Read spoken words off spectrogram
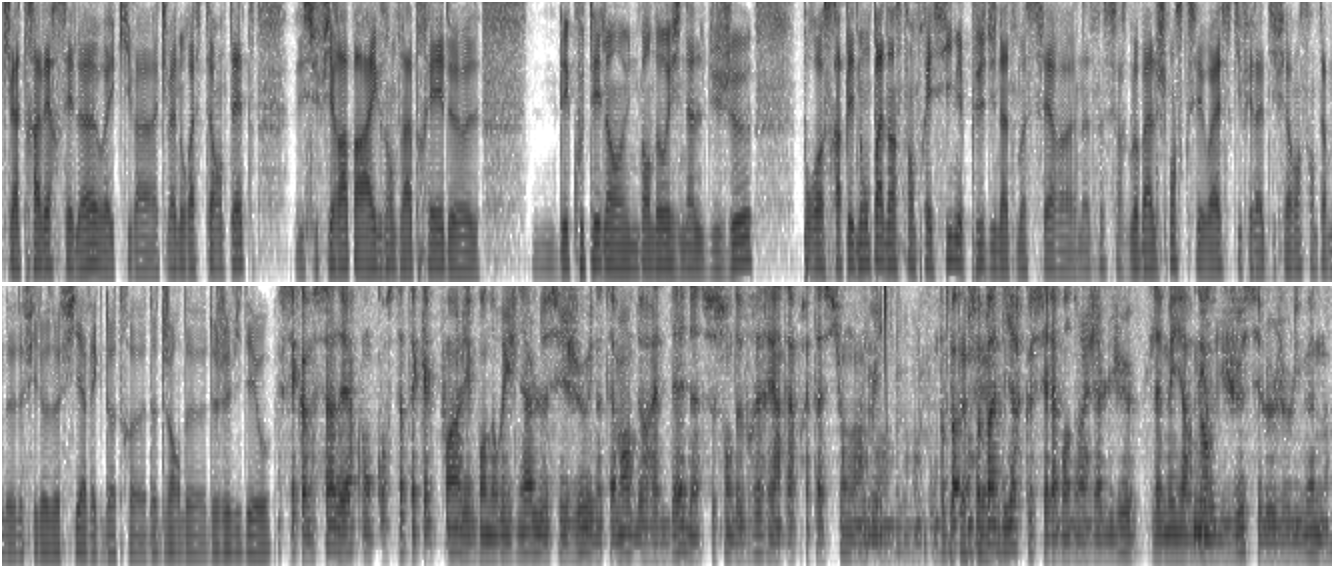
qui va traverser l'œuvre et qui va, qui va nous rester en tête. Il suffira par exemple après d'écouter une bande originale du jeu pour se rappeler non pas d'instant précis, mais plus d'une atmosphère, euh, atmosphère globale. Je pense que c'est ouais, ce qui fait la différence en termes de, philosophie avec d'autres euh, d'autres genres de, jeux vidéo. C'est comme ça d'ailleurs qu'on constate à quel point les bandes originales de ces jeux, et notamment de Red Dead, ce sont de vraies réinterprétations. Hein. On ne peut, pas, peut pas dire que c'est la bande originale du jeu. La meilleure BO du jeu, c'est le jeu lui-même.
